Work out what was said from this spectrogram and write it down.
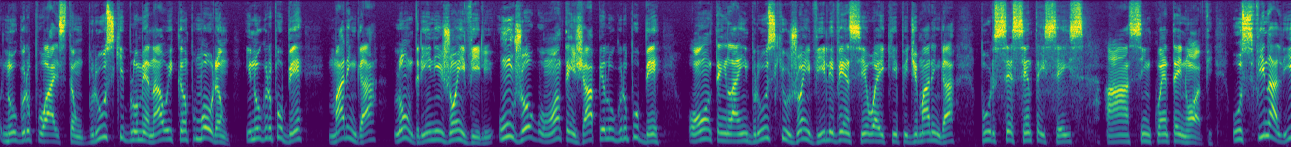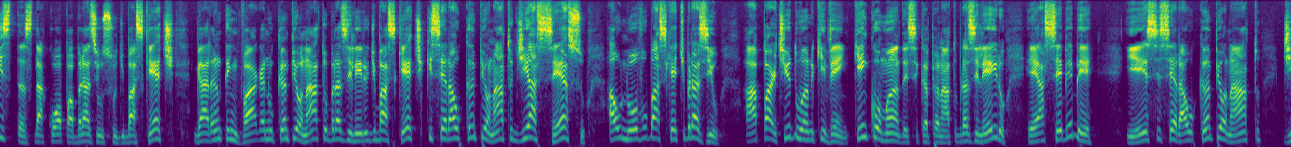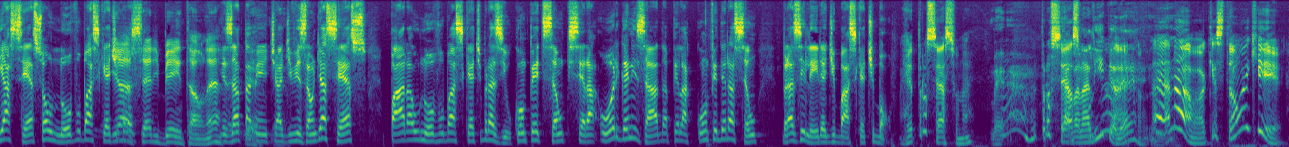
No grupo A estão Brusque, Blumenau e Campo Mourão. E no grupo B, Maringá, Londrina e Joinville. Um jogo ontem já pelo grupo B. Ontem, lá em Brusque, o Joinville venceu a equipe de Maringá por 66 a 59. Os finalistas da Copa Brasil Sul de Basquete garantem vaga no Campeonato Brasileiro de Basquete, que será o campeonato de acesso ao novo Basquete Brasil. A partir do ano que vem, quem comanda esse campeonato brasileiro é a CBB. E esse será o campeonato de acesso ao novo basquete e Brasil. a Série B, então, né? Exatamente, a divisão de acesso para o novo Basquete Brasil, competição que será organizada pela Confederação Brasileira de Basquetebol. Retrocesso, né? É. Retrocesso. Tava na liga, é, né? É, não, a questão é que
